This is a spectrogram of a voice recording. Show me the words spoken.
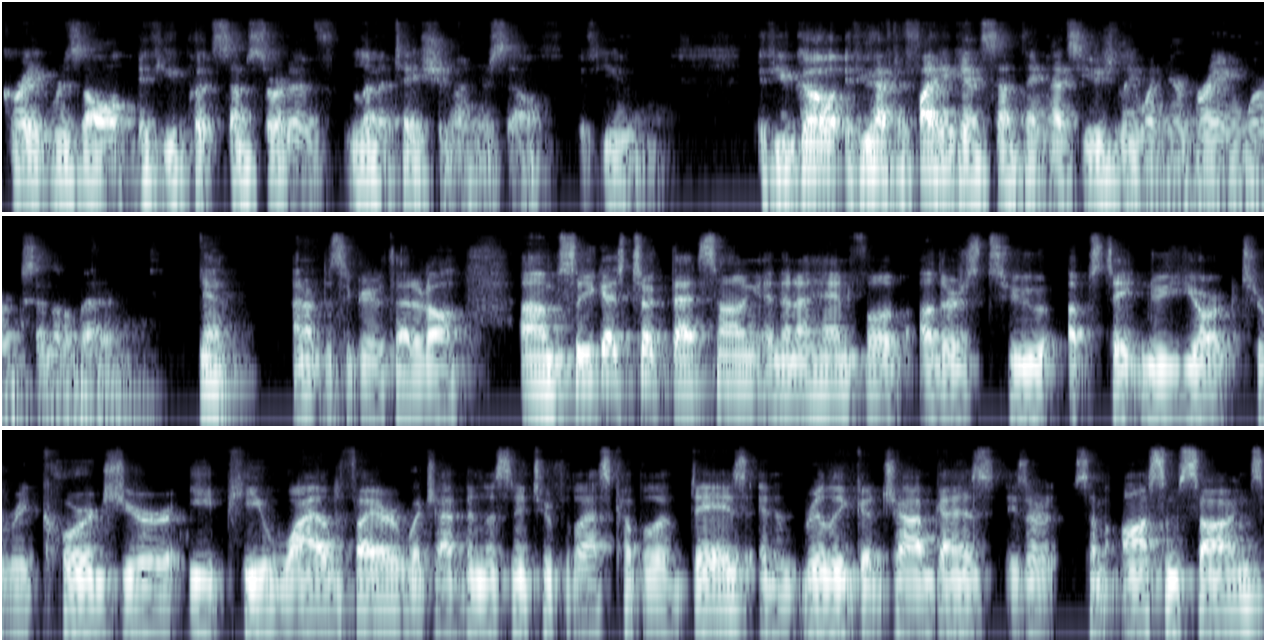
great result if you put some sort of limitation on yourself. If you if you go if you have to fight against something, that's usually when your brain works a little better. Yeah, I don't disagree with that at all. Um, so you guys took that song and then a handful of others to upstate New York to record your EP Wildfire, which I've been listening to for the last couple of days. And really good job, guys. These are some awesome songs.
